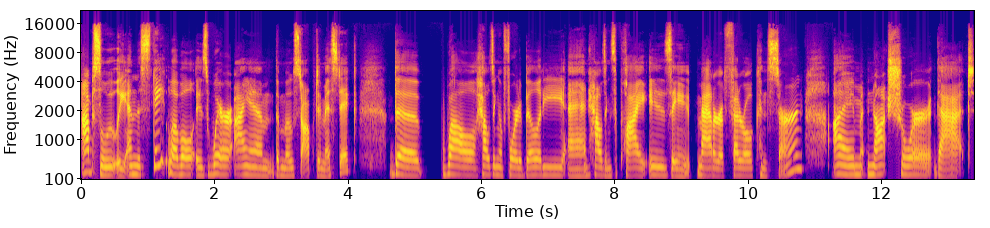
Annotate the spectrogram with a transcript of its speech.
Absolutely. And the state level is where I am the most optimistic. The while housing affordability and housing supply is a matter of federal concern, I'm not sure that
